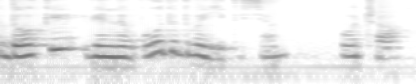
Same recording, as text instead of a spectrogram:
доки він не буде двоїтися в очах.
